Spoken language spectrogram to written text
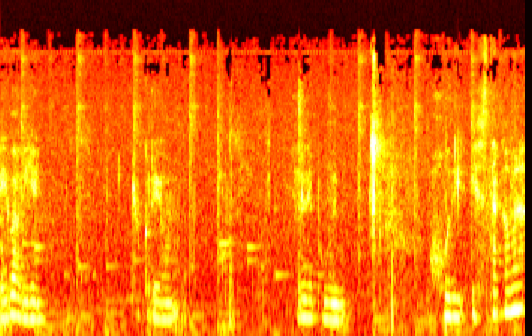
Ahí va bien. Yo creo, ¿no? Ya le pongo el... Joder, esta cámara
